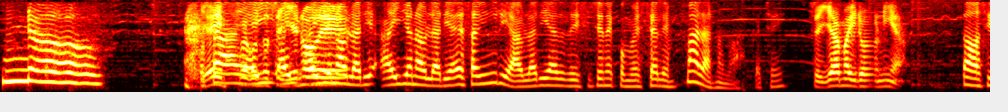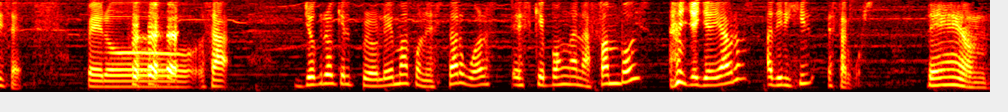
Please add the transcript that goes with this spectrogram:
No. O sea, ahí ahí, cuando se ahí- llenó ahí de- yo no hablaría, ahí yo no hablaría de sabiduría, hablaría de decisiones comerciales malas nomás, ¿cachai? Se llama ironía. No, sí sé. Pero, o sea, yo creo que el problema con Star Wars es que pongan a fanboys, J.J. Abrams, a dirigir Star Wars. Damn.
